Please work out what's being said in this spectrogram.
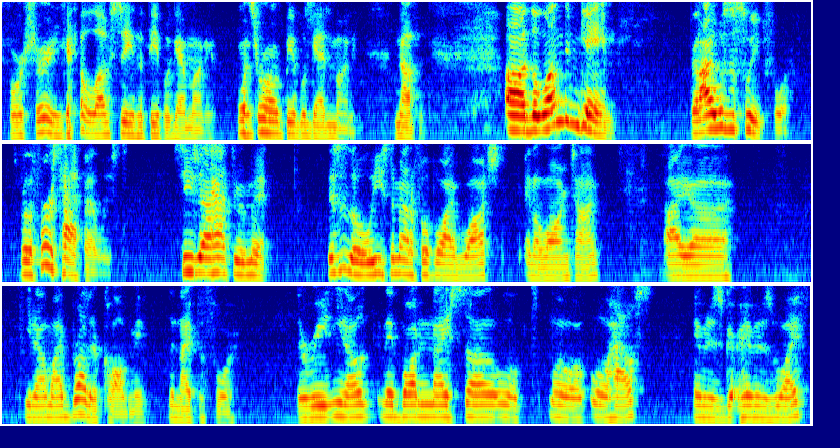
For sure, you gotta love seeing the people get money. What's wrong with people getting money? Nothing. Uh, the London game that I was asleep for, for the first half at least. CJ, I have to admit, this is the least amount of football I've watched in a long time. I, uh, you know, my brother called me the night before. They're reading, you know, they bought a nice uh, little, little little house. Him and his him and his wife.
